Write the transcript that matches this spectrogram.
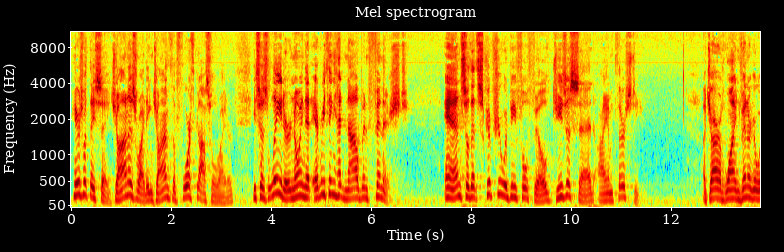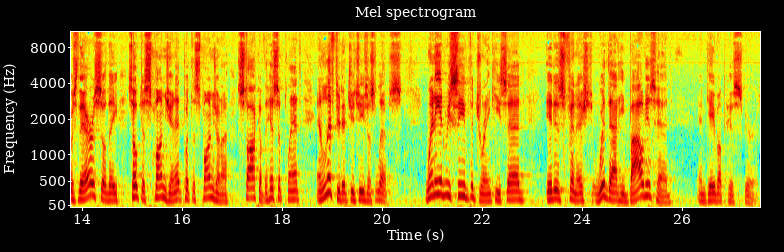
Here's what they say John is writing, John's the fourth gospel writer. He says, Later, knowing that everything had now been finished, and so that scripture would be fulfilled, Jesus said, I am thirsty. A jar of wine vinegar was there, so they soaked a sponge in it, put the sponge on a stalk of the hyssop plant, and lifted it to Jesus' lips. When he had received the drink, he said, It is finished. With that, he bowed his head and gave up his spirit.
